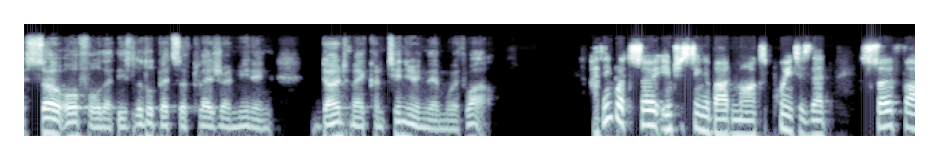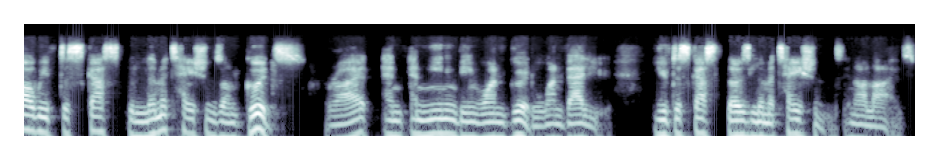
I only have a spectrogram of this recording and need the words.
so awful that these little bits of pleasure and meaning don't make continuing them worthwhile i think what's so interesting about mark's point is that so far we've discussed the limitations on goods right and and meaning being one good or one value you've discussed those limitations in our lives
